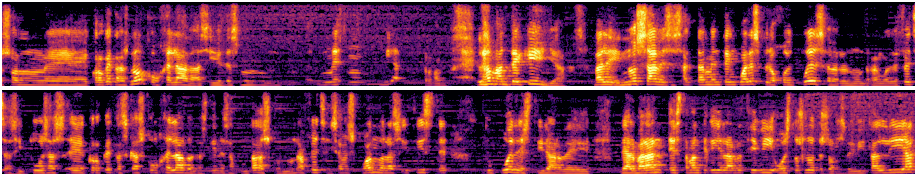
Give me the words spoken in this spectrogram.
son eh, croquetas, ¿no? Congeladas y dices, mm, me, perdón, la mantequilla, ¿vale? Y no sabes exactamente en cuáles, pero joder, puedes saberlo en un rango de fecha. Si tú esas eh, croquetas que has congelado las tienes apuntadas con una fecha y sabes cuándo las hiciste, tú puedes tirar de, de Albarán, esta mantequilla la recibí o estos lotes los recibí tal día,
